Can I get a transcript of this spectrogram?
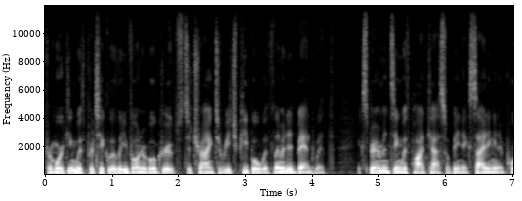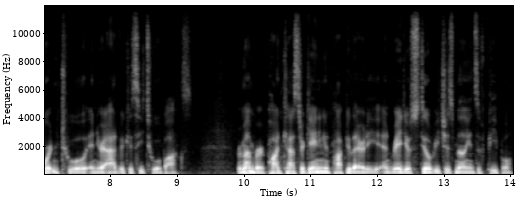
from working with particularly vulnerable groups to trying to reach people with limited bandwidth, experimenting with podcasts will be an exciting and important tool in your advocacy toolbox. Remember, podcasts are gaining in popularity and radio still reaches millions of people.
